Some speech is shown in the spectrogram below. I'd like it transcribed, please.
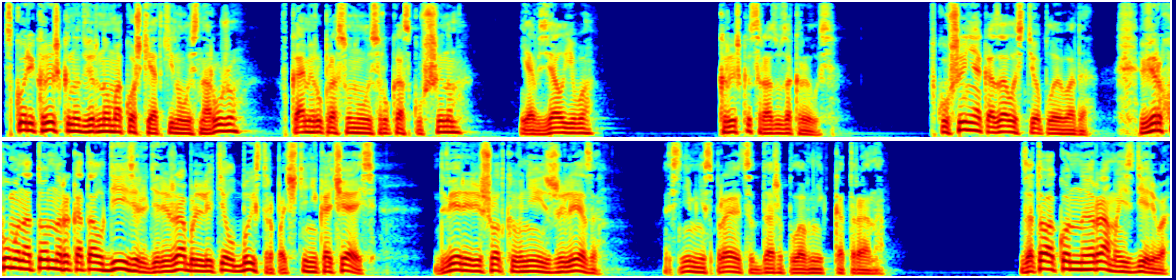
Вскоре крышка на дверном окошке откинулась наружу, в камеру просунулась рука с кувшином. Я взял его. Крышка сразу закрылась. В кувшине оказалась теплая вода. Вверху монотонно рокотал дизель, дирижабль летел быстро, почти не качаясь. Дверь и решетка в ней из железа, а с ним не справится даже плавник Катрана. Зато оконная рама из дерева.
